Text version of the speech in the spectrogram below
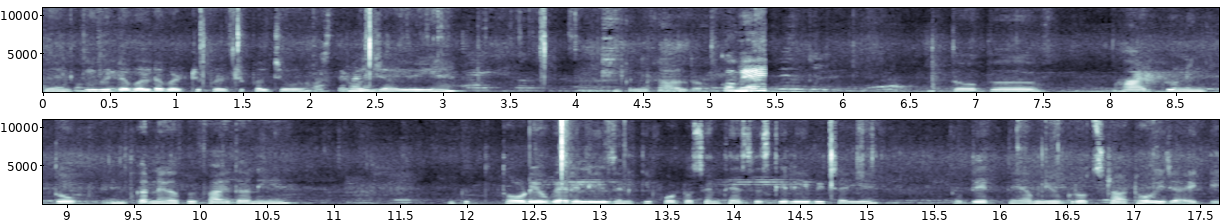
तो इनकी भी डबल डबल ट्रिपल ट्रिपल जो मुरझाई हुई हैं उनको निकाल दो। तो अब हार्ड प्रूनिंग तो करने का कोई फ़ायदा नहीं है। क्योंकि थोड़ी वगैरह लीव्स इनकी फोटोसिंथेसिस के लिए भी चाहिए। तो देखते हैं, अब न्यू ग्रोथ स्टार्ट हो ही जाएगी।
